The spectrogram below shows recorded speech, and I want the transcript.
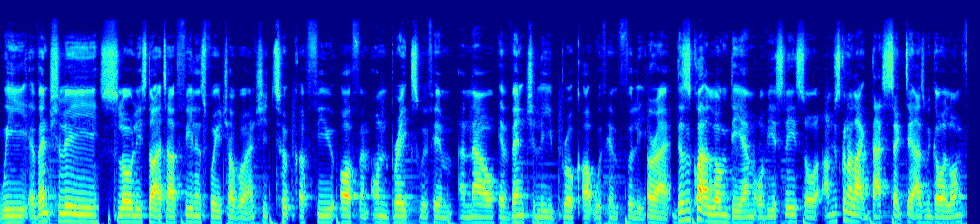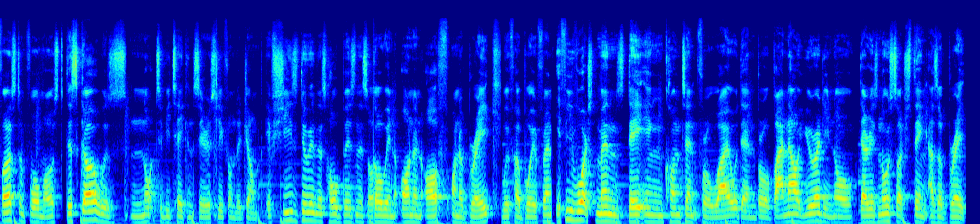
we eventually slowly started to have feelings for each other and she took a few off and on breaks with him and now eventually broke up with him fully. All right, this is quite a long DM obviously, so I'm just gonna like dissect it as we go along. First and foremost, this girl was not to be taken seriously from the jump. If she's doing this whole business of going on and off on a break with her boyfriend, if you've watched men's dating content for a while, then bro, by now you already know there is no such thing as a break.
